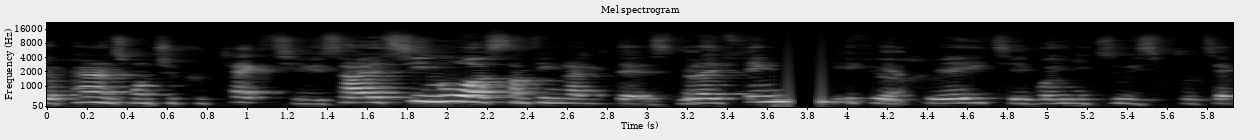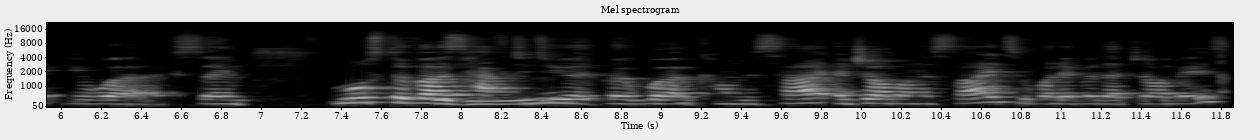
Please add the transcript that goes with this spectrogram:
your parents want to protect you. So I see more of something like this. But I think if you're yeah. creative, what you need to do is protect your work. So most of us mm-hmm. have to do a, a work on the side, a job on the side. So whatever that job is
